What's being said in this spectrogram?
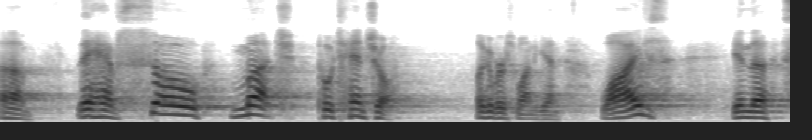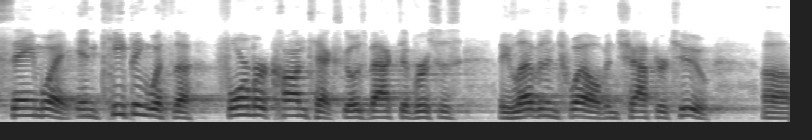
Uh, they have so much potential. Look at verse 1 again. Wives, in the same way, in keeping with the former context, goes back to verses 11 and 12 in chapter 2. Uh,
